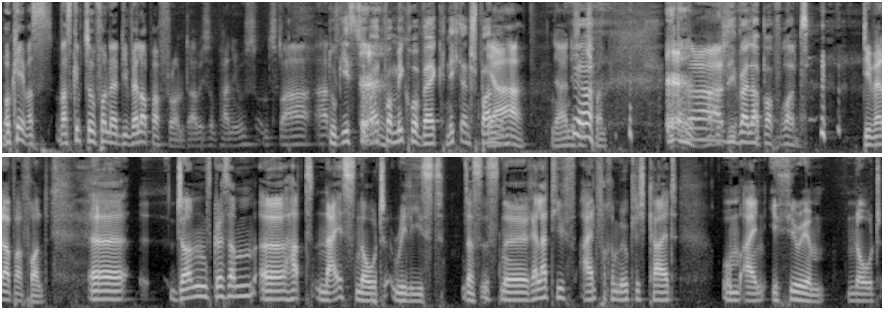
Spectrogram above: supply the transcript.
Okay, was, was gibt's so von der Developer Front? Da habe ich so ein paar News. Und zwar hat. Du gehst zu weit vom Mikro weg, nicht entspannen. ja, ja, nicht Ja. entspannt. Ah, Developer-Front. Developer Front. Äh, John Grisham äh, hat Nice Note released. Das ist eine relativ einfache Möglichkeit, um ein Ethereum Node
